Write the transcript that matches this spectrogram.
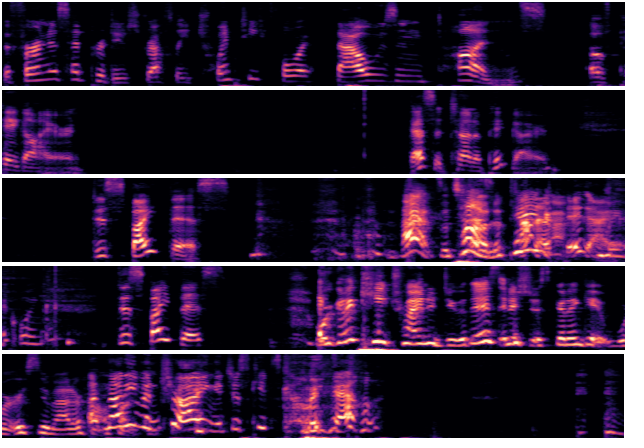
the furnace had produced roughly 24,000 tons of pig iron. That's a ton of pig iron. Despite this, That's a ton that's of a pig ton of iron. pig iron. Oink, oink. Despite this, We're gonna keep trying to do this, and it's just gonna get worse no matter how. I'm not even trying, it just keeps coming out.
